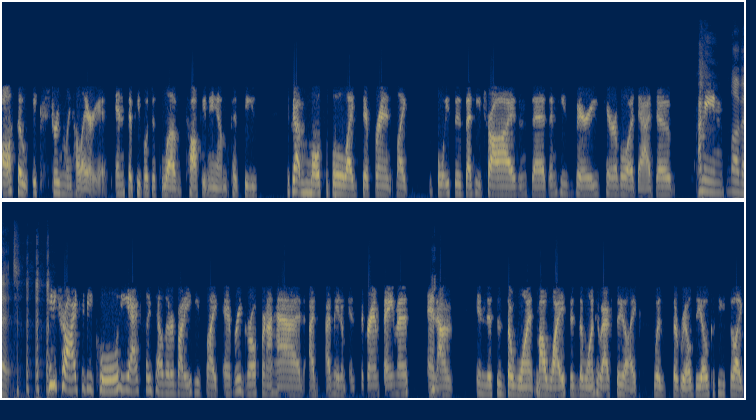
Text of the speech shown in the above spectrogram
also extremely hilarious. And so people just love talking to him because he's he's got multiple like different like voices that he tries and says and he's very terrible at dad jokes. I mean, Love it. he tried to be cool. He actually tells everybody he's like every girlfriend I had, I, I made him Instagram famous, and I and this is the one. My wife is the one who actually like was the real deal because he used to like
